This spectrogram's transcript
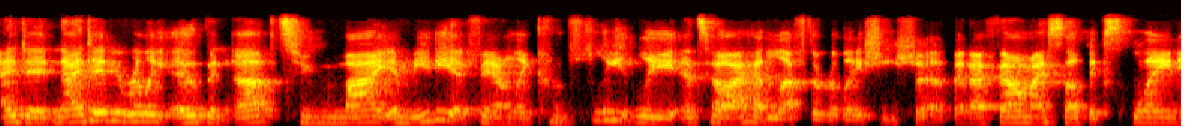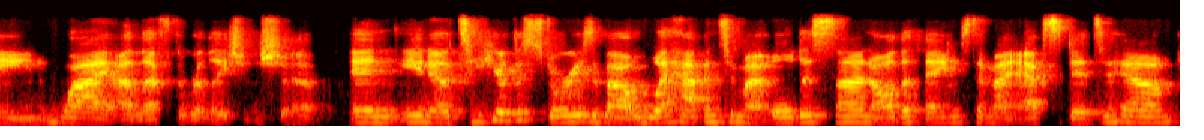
I did. And I didn't really open up to my immediate family completely until I had left the relationship. And I found myself explaining why I left the relationship. And, you know, to hear the stories about what happened to my oldest son, all the things that my ex did to him,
